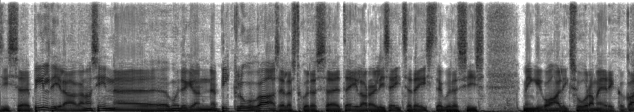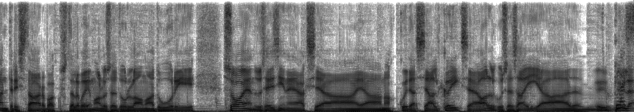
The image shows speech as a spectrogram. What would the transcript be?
siis äh, pildile, aga noh, siin äh, muidugi on pikk lugu ka sellest, kuidas äh, Taylor oli seitseteist ja kuidas siis mingi kohalik suur Ameerika kantristaar pakkus talle võimaluse tulla oma tuuri soojendusesinejaks ja, ja noh, kuidas sealt kõik see alguse sai ja üle,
